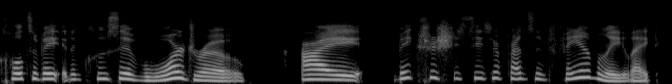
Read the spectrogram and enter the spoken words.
cultivate an inclusive wardrobe. I make sure she sees her friends and family. Like,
